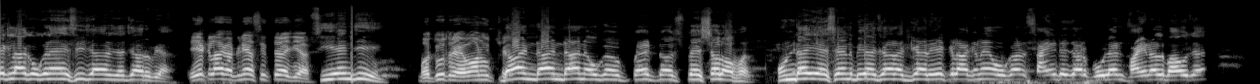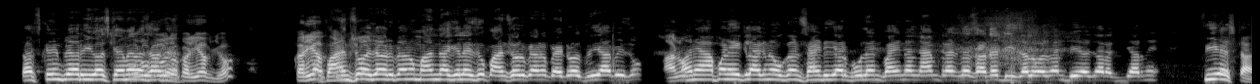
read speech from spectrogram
એક લાખ ઓગણસી હજાર રૂપિયા. એક લાખ અગ્નેસિત્તેર હજાર. સીએનજી. બધું જ રહેવાનું છે. Done done done. Special offer Hyundai Accent બે હજાર અગિયાર એક લાખ ને ઓગણ સાહીઠ હજાર ફૂલ એન્ડ ફાઇનલ ભાવ છે. ટચસ્ક્રીન પ્લેયર રિવર્સ કેમેરા સાથે. કરી આપજો. કરી પાંચસો હજાર રૂપિયાનું માન રાખી લઈશું પાંચસો રૂપિયાનું પેટ્રોલ ફ્રી આપીશું. અને આ પણ એક લાખ ને ઓગણસાઠ હજાર ફૂલ એન્ડ ફાઇનલ નામ ટ્રાન્સફર સાથે ડીઝલ વર્ઝન બે હજાર અગિયારની ફિએસ્ટા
